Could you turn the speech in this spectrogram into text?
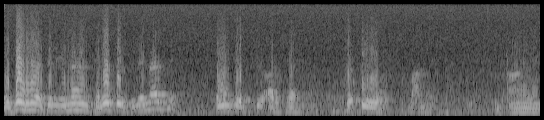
wajahda fi limaan tabasul fi limaan xukunka si arkan takiwa macna subxaan allah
